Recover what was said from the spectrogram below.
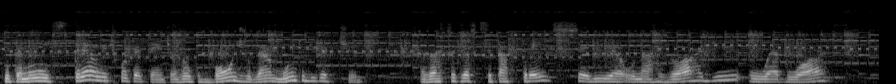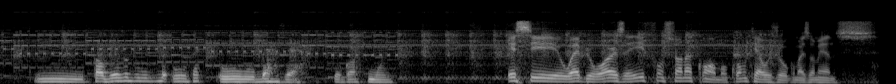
que também é extremamente competente. É um jogo bom de jogar, muito divertido. Mas acho que se eu tivesse que citar três, seria o Narzord, o Web Wars e talvez o, o, o Berserk, que eu gosto muito. Esse Web Wars aí funciona como? Como que é o jogo, mais ou menos?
